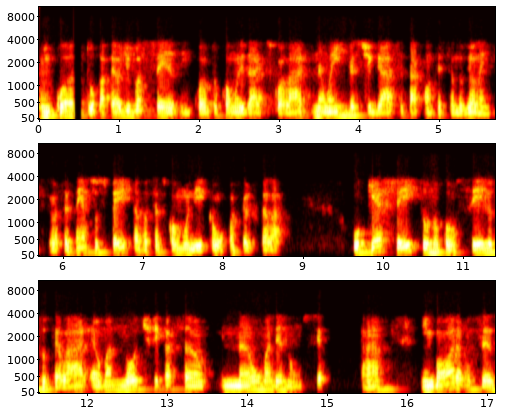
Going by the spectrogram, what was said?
enquanto o papel de vocês, enquanto comunidade escolar, não é investigar se está acontecendo violência. Se vocês têm a suspeita, vocês comunicam o Conselho Tutelar. O que é feito no Conselho Tutelar é uma notificação e não uma denúncia, tá? Embora vocês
